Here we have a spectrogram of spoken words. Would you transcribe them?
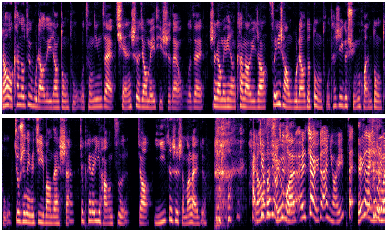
然后我看到最无聊的一张动图，我曾经在前社交媒体时代，我在社交媒体上看到一张非常无聊的动图，它是一个循环动图，就是那个记忆棒在闪，就配了一行字叫“咦，这是什么来着？” 嗨然后它这不循环哎，这儿有一个按钮，哎，在哎，在这什么？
